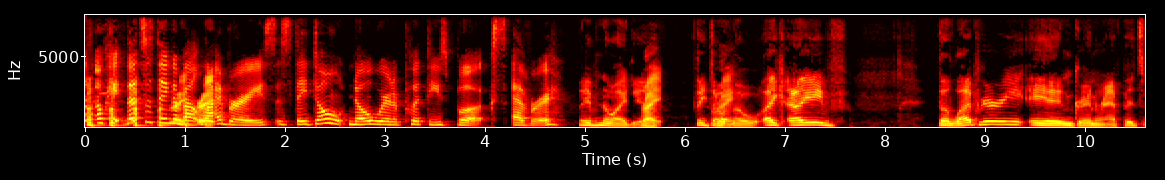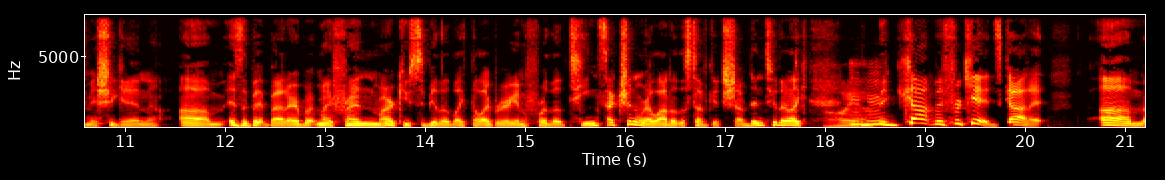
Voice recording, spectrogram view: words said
That, okay, that's the thing right, about right. libraries is they don't know where to put these books ever. They have no idea. Right. They don't right. know. Like I've the library in Grand Rapids, Michigan, um, is a bit better. But my friend Mark used to be the like the librarian for the teen section where a lot of the stuff gets shoved into. They're like, oh yeah, mm-hmm. for kids, got it. Um,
